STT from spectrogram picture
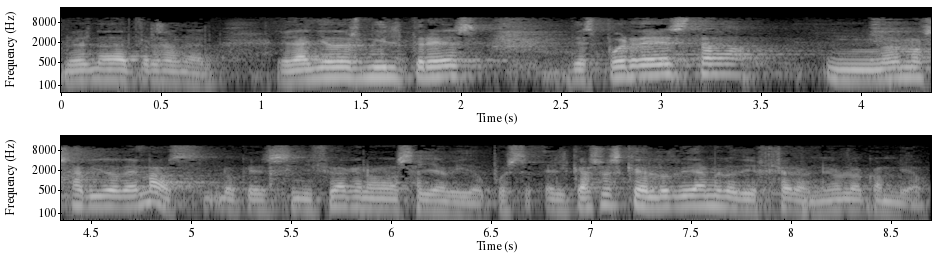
No es nada personal. El año 2003, después de esta, no hemos sabido de más, lo que significa que no nos haya habido. Pues el caso es que el otro día me lo dijeron y no lo he cambiado.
